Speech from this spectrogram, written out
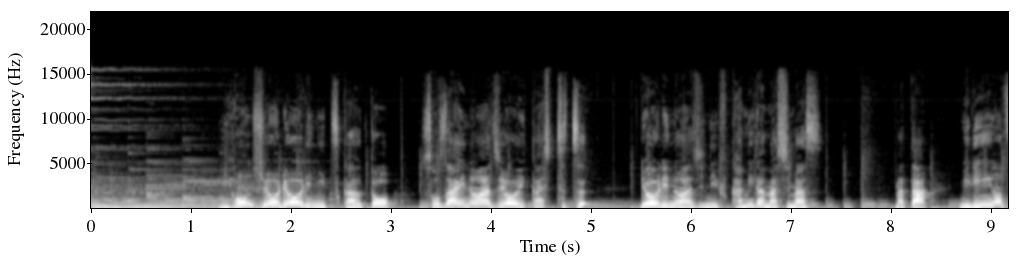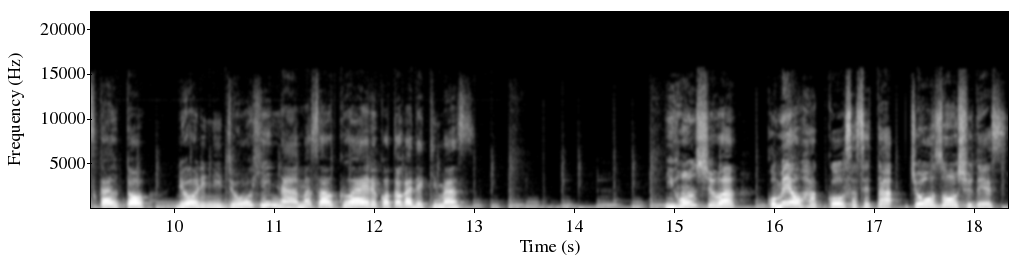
日本酒を料理に使うと素材の味を生かしつつ料理の味に深みが増します。またみりんを使うと料理に上品な甘さを加えることができます。日本酒は米を発酵させた醸造酒です。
